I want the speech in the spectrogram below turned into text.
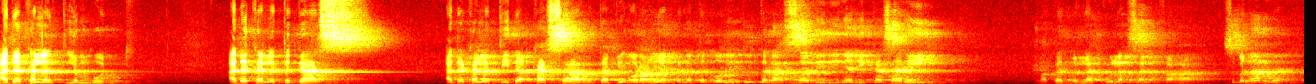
Ada kala lembut, ada kala tegas, ada kala tidak kasar, tapi orang yang kena tegur itu terasa dirinya dikasari. Maka berlakulah salah faham. Sebenarnya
